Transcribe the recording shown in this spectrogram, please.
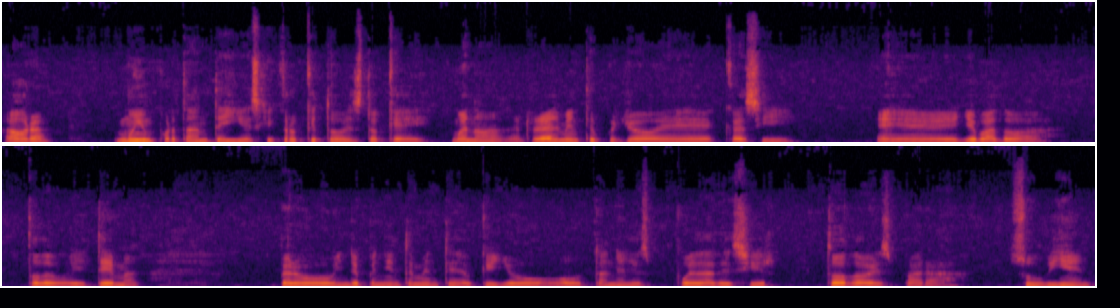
ahora, muy importante, y es que creo que todo esto que, bueno, realmente pues yo he casi eh, llevado a todo el tema, pero independientemente de lo que yo o Tania les pueda decir, todo es para su bien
